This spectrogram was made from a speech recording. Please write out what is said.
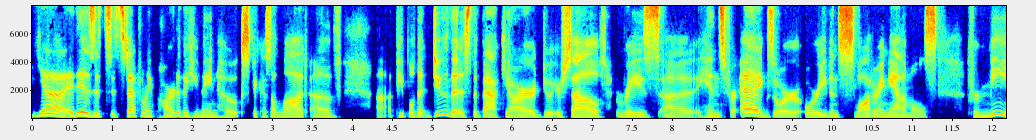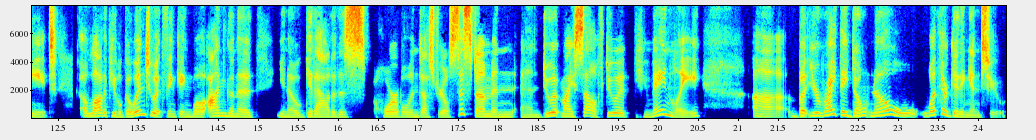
Yeah, it is. It's it's definitely part of the humane hoax because a lot of uh, people that do this, the backyard, do it yourself, raise uh, hens for eggs, or or even slaughtering animals for meat. A lot of people go into it thinking, well, I'm going to, you know, get out of this horrible industrial system and and do it myself, do it humanely. Uh, but you're right, they don't know what they're getting into.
